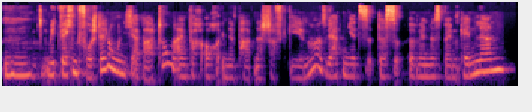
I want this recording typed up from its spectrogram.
Mm, mit welchen Vorstellungen und Erwartungen einfach auch in eine Partnerschaft gehe. Ne? Also wir hatten jetzt das, wenn das beim Kennenlernen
